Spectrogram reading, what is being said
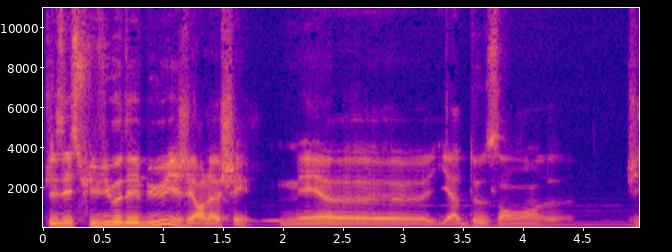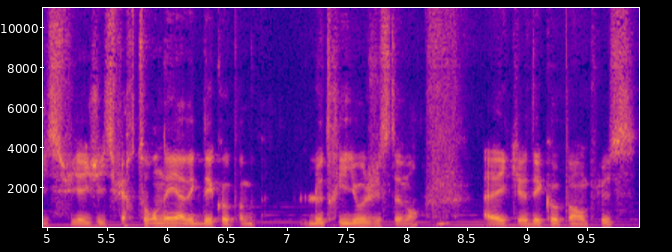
Je les ai suivis au début et j'ai relâché. Mais il y a deux ans, j'y suis, suis retourné avec des copains. Le trio, justement, avec des copains en plus.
